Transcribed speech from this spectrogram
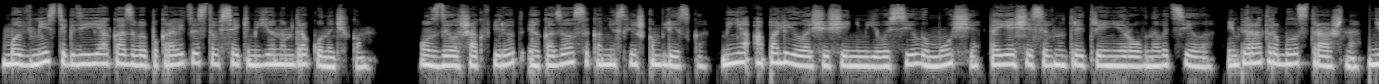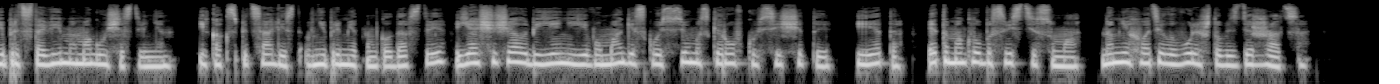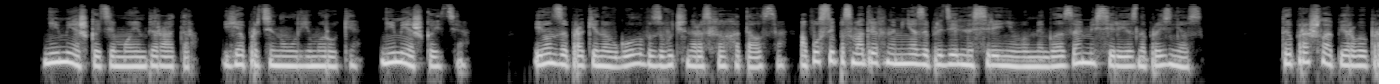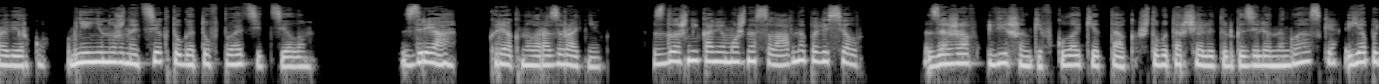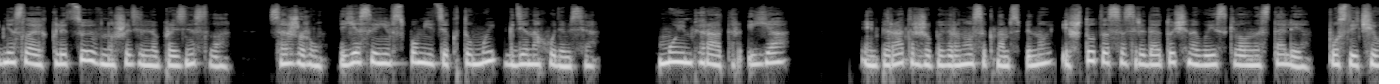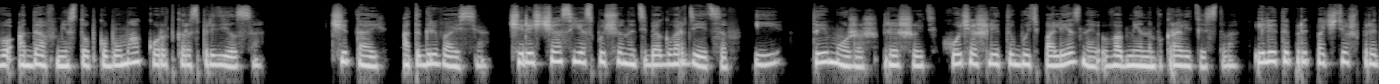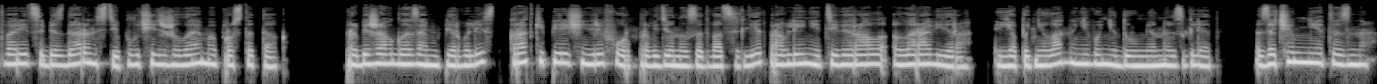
«Мы в месте, где я оказываю покровительство всяким юным драконочкам. Он сделал шаг вперед и оказался ко мне слишком близко. Меня опалило ощущением его силы, мощи, таящейся внутри тренированного тела. Император был страшно, непредставимо могущественен. И как специалист в неприметном колдовстве, я ощущала биение его магии сквозь всю маскировку все щиты. И это, это могло бы свести с ума, но мне хватило воли, чтобы сдержаться. «Не мешкайте, мой император», — я протянул ему руки. «Не мешкайте». И он, запрокинув голову, звучно расхохотался, а после, посмотрев на меня запредельно сиреневыми глазами, серьезно произнес. «Ты прошла первую проверку. Мне не нужны те, кто готов платить телом». «Зря», — крякнул развратник. «С должниками можно славно повесел». Зажав вишенки в кулаке так, чтобы торчали только зеленые глазки, я поднесла их к лицу и внушительно произнесла. «Сожру, если не вспомните, кто мы, где находимся. Мой император и я...» Император же повернулся к нам спиной и что-то сосредоточенно выискивал на столе, после чего, отдав мне стопку бумаг, коротко распорядился. «Читай, отогревайся. Через час я спущу на тебя гвардейцев, и ты можешь решить, хочешь ли ты быть полезной в обмен на покровительство, или ты предпочтешь притвориться бездарностью и получить желаемое просто так. Пробежав глазами первый лист, краткий перечень реформ, проведенных за 20 лет правления Тиверала Ларавира, я подняла на него недоуменный взгляд. Зачем мне это зна?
